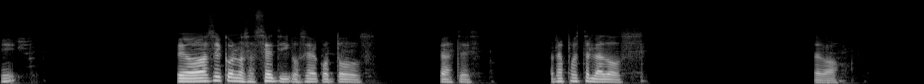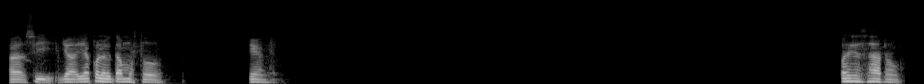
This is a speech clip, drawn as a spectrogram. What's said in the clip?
¿Sí? Pero hace con los ascéticos, o sea, con todos. Ya estés. Ahora puesta la 2. Debajo. A ver, sí, ya, ya colectamos todo. Bien. Gracias, Arrow.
